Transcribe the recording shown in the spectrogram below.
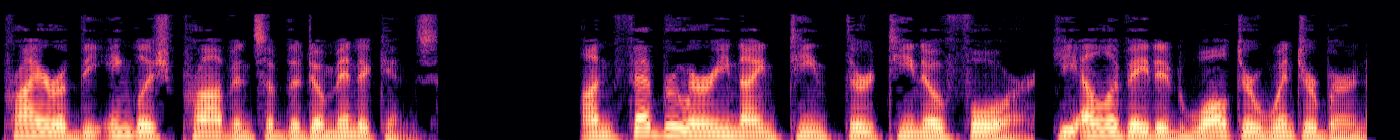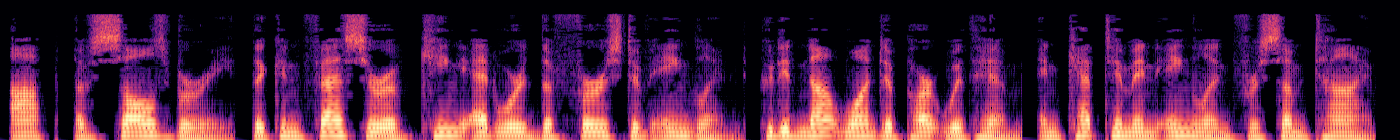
prior of the English province of the Dominicans. On February 19, 1304, he elevated Walter Winterburn, Op. of Salisbury, the confessor of King Edward I of England, who did not want to part with him, and kept him in England for some time.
